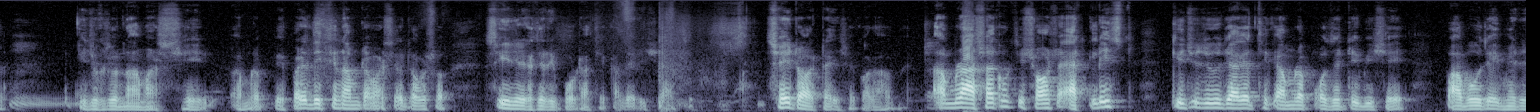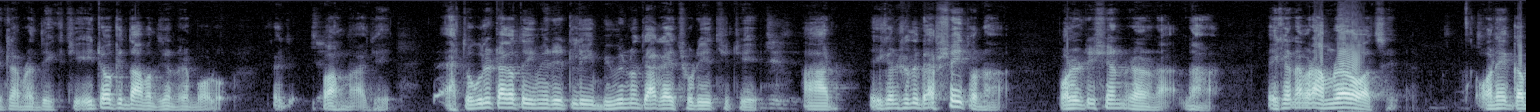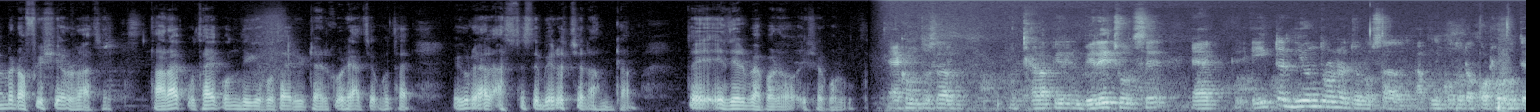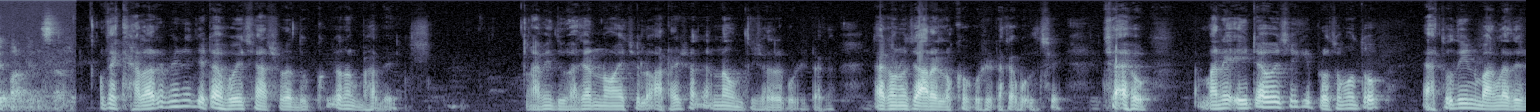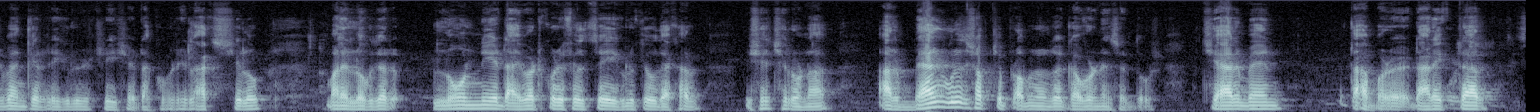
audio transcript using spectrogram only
কিছু কিছু নাম আসছে। আমরা পেপারে দেখছি নামটা আসছে ওটা অবশ্য সিআইডির কাছে রিপোর্ট আছে কাদের ইসে আছে। সেইটাও একটা ইসে করা হবে। আমরা আশা করছি সহসা অ্যাটলিস্ট কিছু কিছু জায়গা থেকে আমরা পজিটিভ ইসে পাবো যে ইমিডিয়েটলি আমরা দেখছি। এটাও কিন্তু আমাদের জন্য বড় পাওনা যে এতগুলো টাকা তো ইমিডিয়েটলি বিভিন্ন জায়গায় ছড়িয়ে ছিটিয়ে। আর এখানে শুধু ব্যবসায়ী তো না পলিটিশিয়ানরা না না। এখানে আবার আমরাও আছে। অনেক গভর্নমেন্ট অফিসিয়ালরা আছে। তারা কোথায় কোন দিকে কোথায় রিটায়ার করে আছে কোথায় এগুলো আর আস্তে আস্তে বেরোচ্ছে নামটাম তো এদের ব্যাপারেও এসে করব। এখন তো স্যার খেলাপি ঋণ বেড়েই চলছে। এক এইটা নিয়ন্ত্রণের জন্য স্যার আপনি কতটা কঠোর হতে পারবেন স্যার? ওদের খেলার মেনে যেটা হয়েছে আসলে দুঃখজনকভাবে আমি দু হাজার নয় ছিল আঠাইশ হাজার না উনত্রিশ হাজার কোটি টাকা। এখন হচ্ছে আড়াই লক্ষ কোটি টাকা বলছে। যাই হোক মানে এইটা হয়েছে কি প্রথমত এতদিন বাংলাদেশ ব্যাংকের রেগুলেটরি সেটা খুব রিল্যাক্স ছিল। মানে লোকদের লোন নিয়ে ডাইভার্ট করে ফেলছে, এগুলো কেউ দেখার ইসে ছিল না। আর ব্যাংকগুলোতে সবচেয়ে প্রবলেম হচ্ছে গভর্নেন্সের দোষ। চেয়ারম্যান তারপরে ডাইরেক্টর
